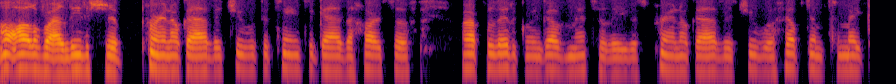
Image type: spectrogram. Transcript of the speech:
on all of our leadership, praying, oh God, that you will continue to guide the hearts of our political and governmental leaders, praying, oh God, that you will help them to make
